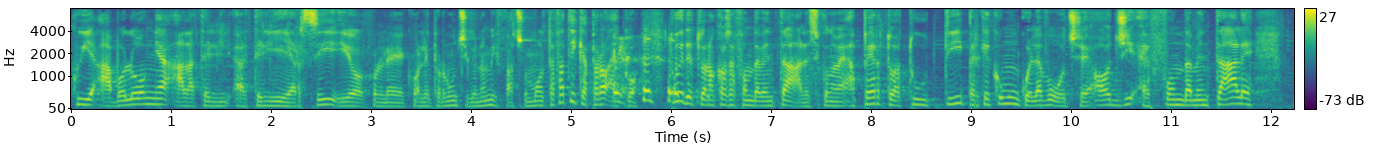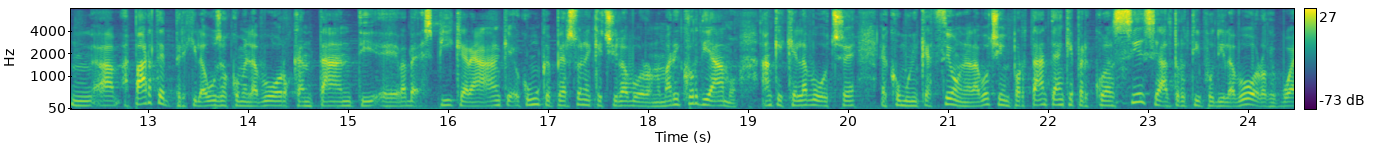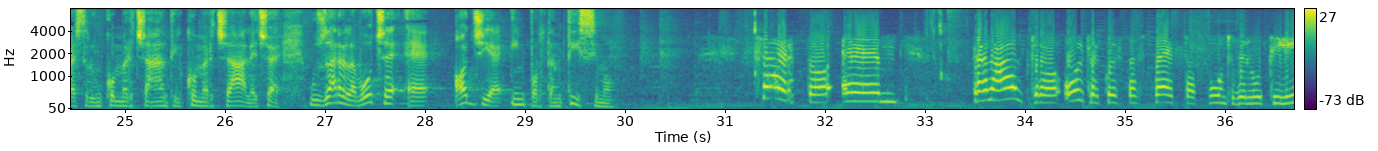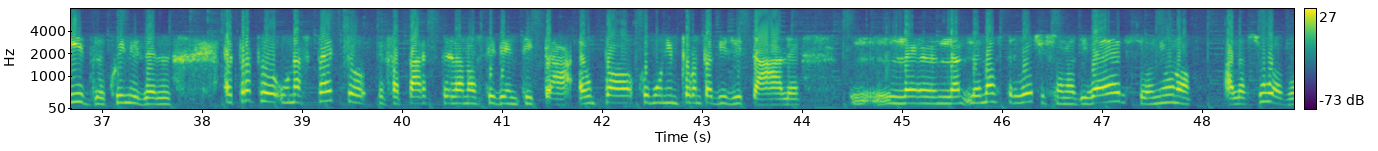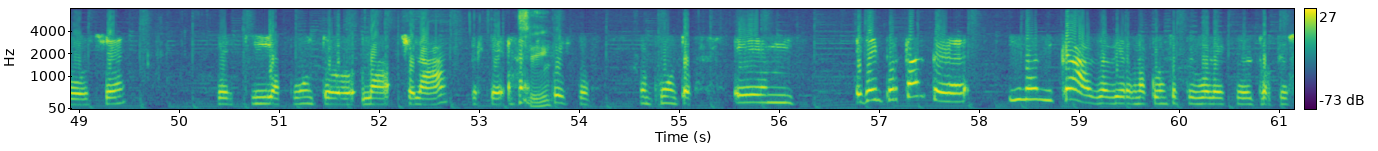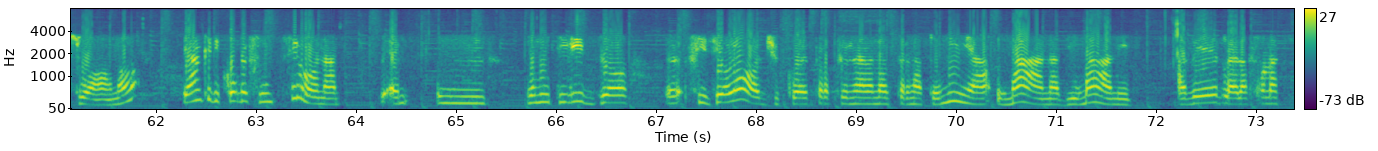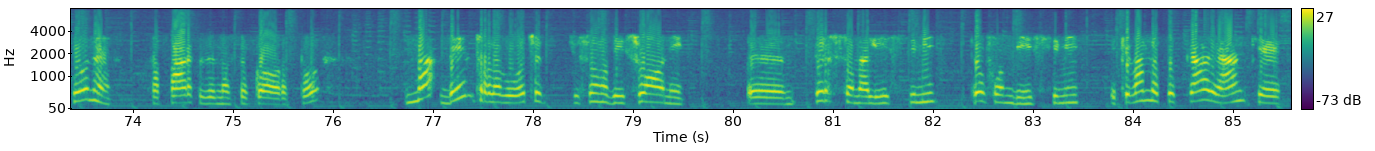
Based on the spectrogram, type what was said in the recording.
qui a Bologna all'Ateliersi, io con le, con le, pronunce che non mi faccio molta fatica, però ecco, tu hai detto una cosa fondamentale, secondo me, aperto a tutti, perché comunque la voce oggi è fondamentale, mh, mm, a, a, parte per chi la usa come lavoro, cantanti, e, vabbè, speaker, speaker anche, o comunque persone che ci lavorano, ma ricordiamo anche che la voce è comunicazione, la voce è importante anche per qualsiasi altro tipo di lavoro, che può essere un commerciante, il commerciale, cioè usare la voce è, oggi è importantissimo. Certo, ehm, tra l'altro oltre a questo aspetto appunto dell'utilizzo, quindi del, è proprio un aspetto che fa parte della nostra identità, è un po' come un'impronta digitale le, le, nostre voci sono diverse, ognuno ha la sua voce per chi appunto la, ce l'ha, perché sì. questo è un punto. E, ehm, ed è importante in ogni caso avere una consapevolezza del proprio suono e anche di come funziona. È un, un utilizzo eh, fisiologico, è proprio nella nostra anatomia umana, di umani, averla e la fonazione fa parte del nostro corpo, ma dentro la voce ci sono dei suoni eh, personalissimi, profondissimi e che vanno a toccare anche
